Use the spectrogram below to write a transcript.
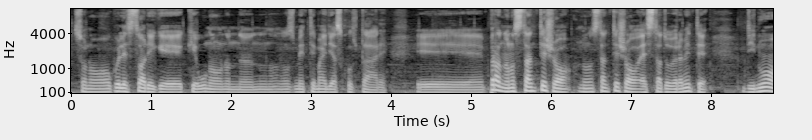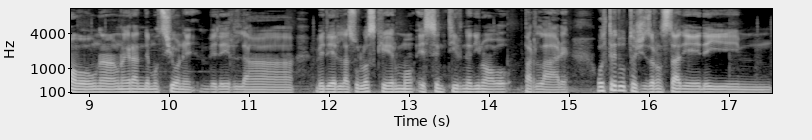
Sono quelle storie che, che uno non, non, non, smette mai di ascoltare. E, però nonostante ciò, nonostante ciò è stato veramente di nuovo una, una grande emozione vederla, vederla, sullo schermo e sentirne di nuovo parlare. Oltretutto ci sono state de,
